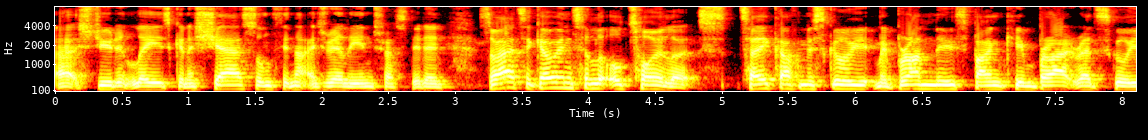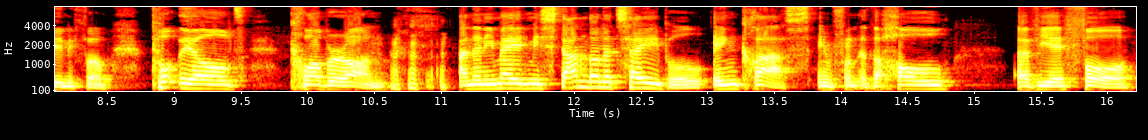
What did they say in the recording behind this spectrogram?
uh, student lead. Going to share something that he's really interested in. So I had to go into little toilets, take off my school, my brand new spanking bright red school uniform, put the old clobber on, and then he made me stand on a table in class in front of the whole of year four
